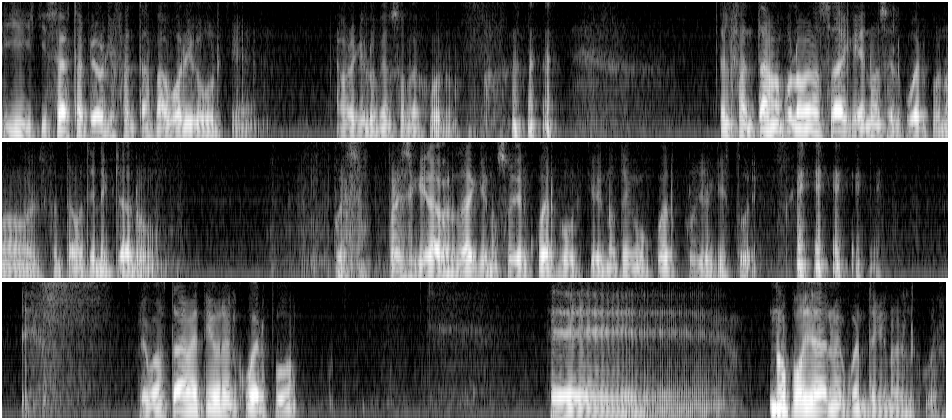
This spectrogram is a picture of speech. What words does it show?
Y quizás está peor que fantasmagórico, porque ahora que lo pienso mejor. el fantasma por lo menos sabe que no es el cuerpo, ¿no? El fantasma tiene claro, pues parece que era verdad que no soy el cuerpo porque no tengo cuerpo y aquí estoy. Pero cuando estaba metido en el cuerpo, eh, no podía darme cuenta que no era el cuerpo.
